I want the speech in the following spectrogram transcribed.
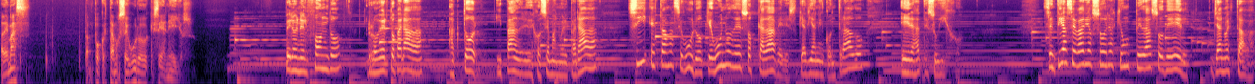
Además, tampoco estamos seguros que sean ellos. Pero en el fondo, Roberto Parada, actor y padre de José Manuel Parada, sí estaba seguro que uno de esos cadáveres que habían encontrado era de su hijo. Sentía hace varias horas que un pedazo de él ya no estaba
